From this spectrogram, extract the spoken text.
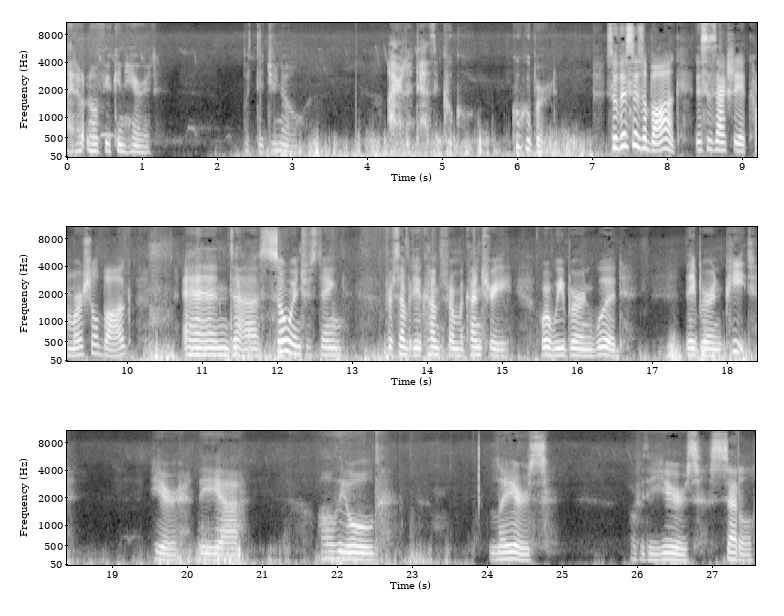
I don't know if you can hear it, but did you know Ireland has a cuckoo, cuckoo bird? So this is a bog. This is actually a commercial bog and uh, so interesting for somebody who comes from a country where we burn wood. They burn peat here. The uh, all the old layers over the years settle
